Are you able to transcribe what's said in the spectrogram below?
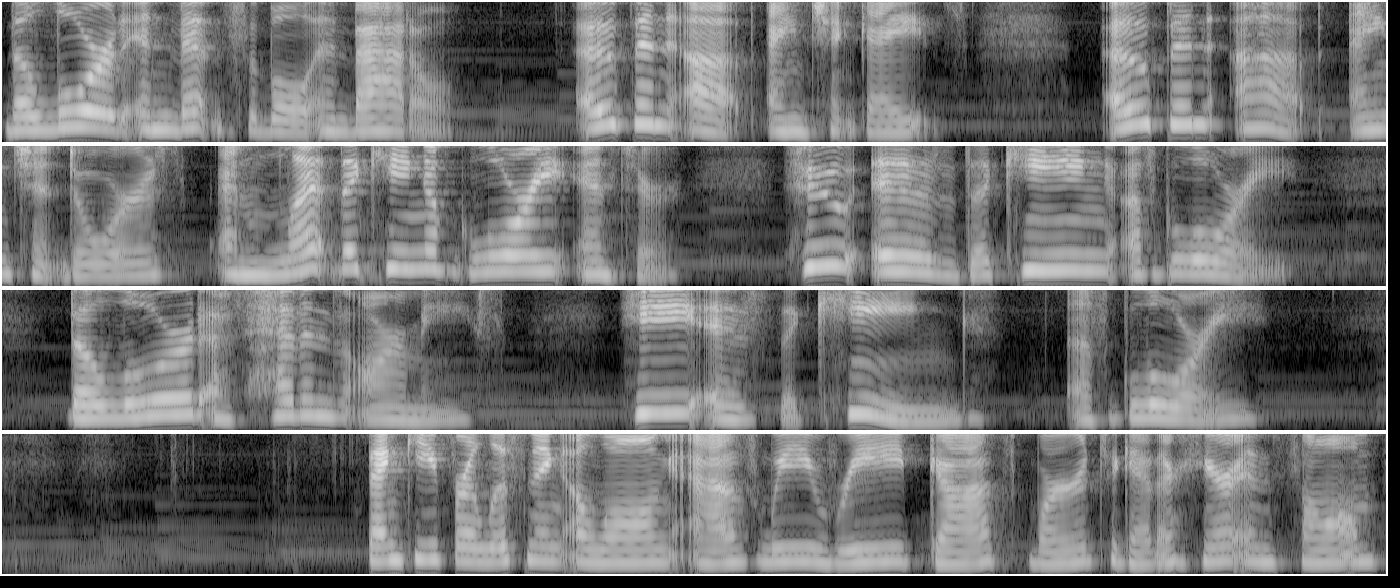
the Lord invincible in battle. Open up, ancient gates. Open up, ancient doors, and let the King of glory enter. Who is the King of glory? The Lord of heaven's armies. He is the King of glory. Thank you for listening along as we read God's Word together here in Psalm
